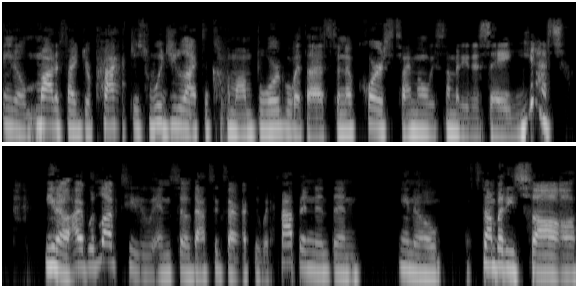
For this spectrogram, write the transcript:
you know, modified your practice. Would you like to come on board with us? And of course, I'm always somebody to say, yes, you know, I would love to. And so that's exactly what happened. And then, you know, somebody saw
